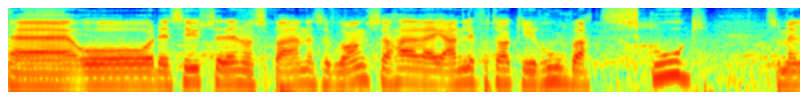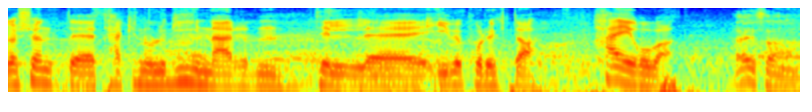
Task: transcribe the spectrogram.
Eh, og det ser ut som det er noe spennende som er på gang, så her har jeg endelig fått tak i Robert Skog, som jeg har skjønt er teknologinerden til eh, IV-produkter. Hei, Robert. Hei sann.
